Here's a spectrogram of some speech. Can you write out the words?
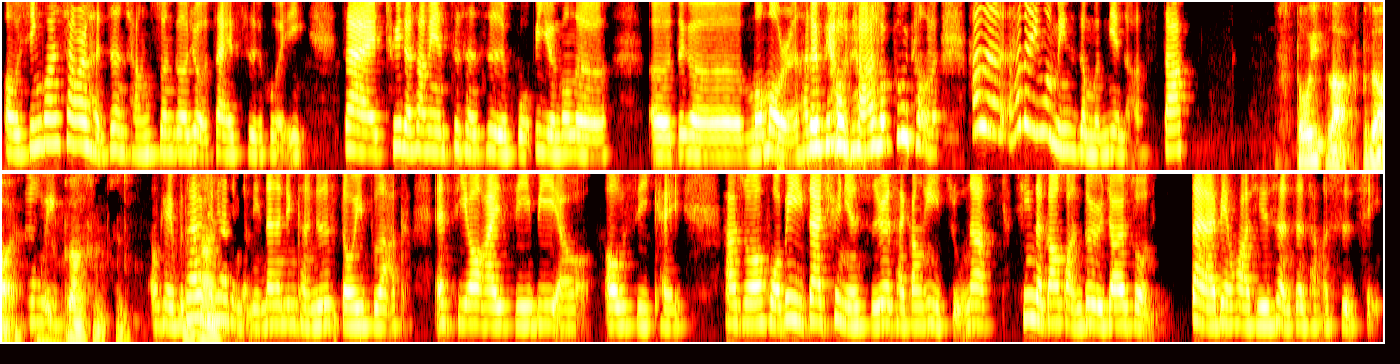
哦，新官上任很正常。孙哥就有再次回应，在 Twitter 上面自称是火币员工的，呃，这个某某人，他就表达了不同的，他的他的英文名字怎么念啊？Stock Story Block 不知道哎，不知道什么字。OK，不太确定他怎么念，但那你可能就是 Story Block，S T O I C B L O C K。他说，火币在去年十月才刚易主，那新的高管对于交易所。带来变化其实是很正常的事情。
